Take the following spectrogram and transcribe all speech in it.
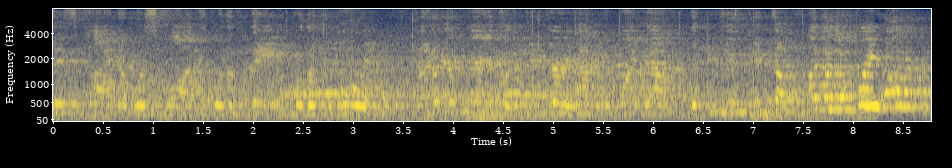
this kind of response for the fame, for the glory. And I know your parents are going to be very happy to find out that you just picked up another 350,000.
